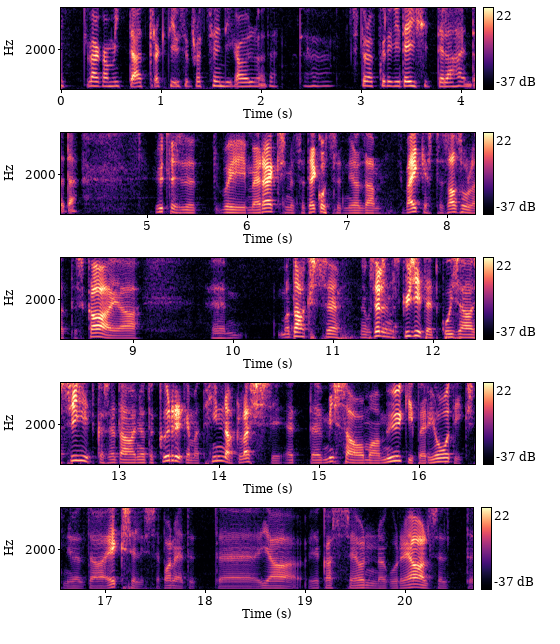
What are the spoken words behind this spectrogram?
mit-, väga mitteatraktiivse protsendiga olnud, et äh, see tuleb kuidagi teisiti lahendada. ütlesid, et või me rääkisime, et sa tegutsed nii-öelda väikestes asulates ka ja äh, ma tahaks eh, nagu selles mõttes küsida, et kui sa sihid ka seda nii-öelda kõrgemat hinnaklassi, et eh, mis sa oma müügiperioodiks nii-öelda Excelisse paned, et eh, ja, ja kas see on nagu reaalselt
